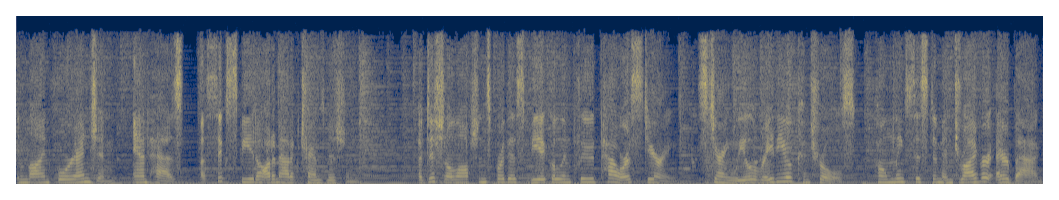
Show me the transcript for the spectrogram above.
inline-four engine, and has a 6-speed automatic transmission. Additional options for this vehicle include power steering, steering wheel radio controls, homelink system and driver airbag.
